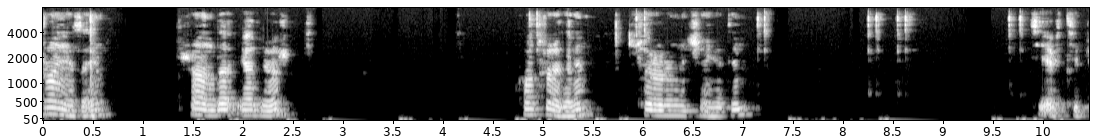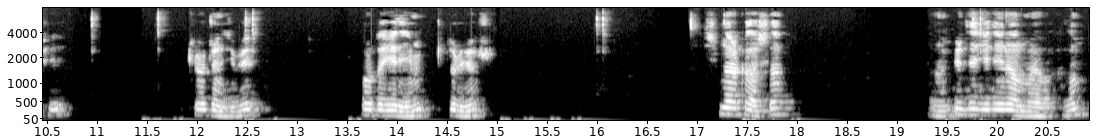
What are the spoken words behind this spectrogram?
run yazayım şu anda yazıyor Kontrol edelim. Server'ın içine girdim. TFTP gördüğünüz gibi burada yedeğim duruyor. Şimdi arkadaşlar bir de yedeğini almaya bakalım.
